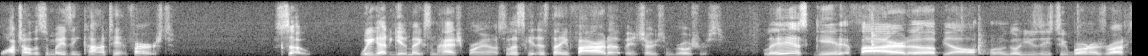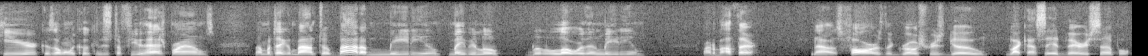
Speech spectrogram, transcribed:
Watch all this amazing content first. So, we got to get to make some hash browns. So let's get this thing fired up and show you some groceries. Let's get it fired up, y'all. I'm to go use these two burners right here because I'm only cooking just a few hash browns. I'm to take them down to about a medium, maybe a little, little lower than medium, right about there. Now, as far as the groceries go, like I said, very simple.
